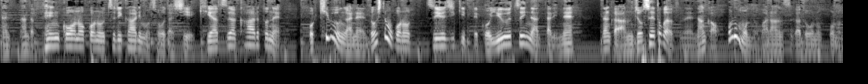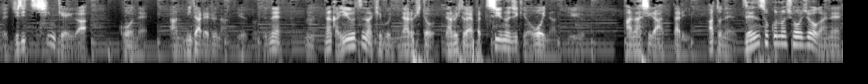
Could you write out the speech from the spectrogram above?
なんだろう、天候のこの移り変わりもそうだし、気圧が変わるとね、こう気分がね、どうしてもこの梅雨時期ってこう憂鬱になったりね、なんかあの女性とかだとね、なんかホルモンのバランスがどうのこうので自律神経がこうね、あの乱れるなんていうのでね、うん、なんか憂鬱な気分になる人、なる人がやっぱり梅雨の時期が多いなんていう話があったり、あとね、喘息の症状がね、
